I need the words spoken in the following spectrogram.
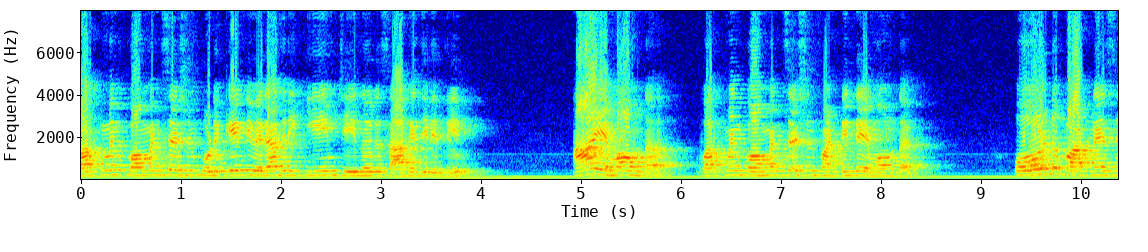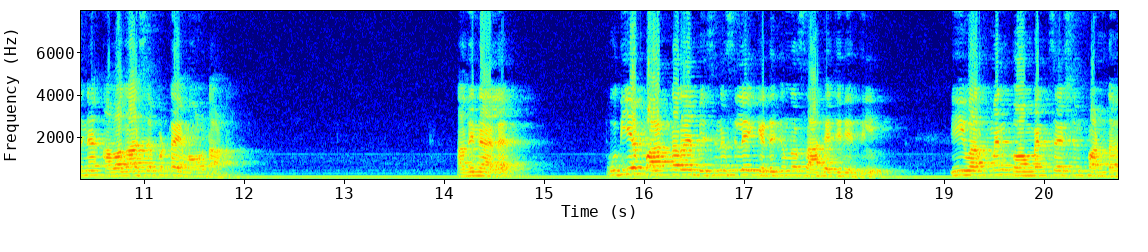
വർക്ക്മെൻ കോമ്പൻസേഷൻ കൊടുക്കേണ്ടി വരാതിരിക്കുകയും ചെയ്യുന്ന ഒരു സാഹചര്യത്തിൽ ആ എമൗണ്ട് വർക്ക്മെൻ കോമ്പൻസേഷൻ ഫണ്ടിന്റെ എമൗണ്ട് ഓൾഡ് പാർട്ട്നേഴ്സിന് അവകാശപ്പെട്ട എമൗണ്ട് ആണ്. അതിനാൽ പുതിയ പാർട്ട്ണറെ ബിസിനസ്സിലേക്ക് എടുക്കുന്ന സാഹചര്യത്തിൽ ഈ വർക്ക്മെൻ കോമ്പൻസേഷൻ ഫണ്ട്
